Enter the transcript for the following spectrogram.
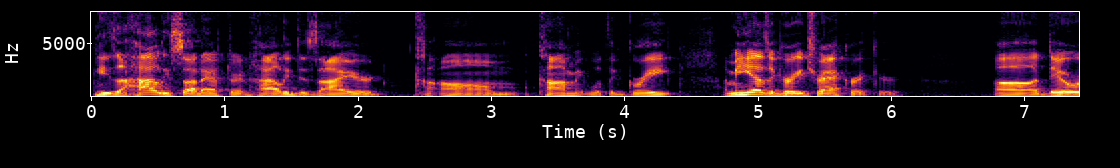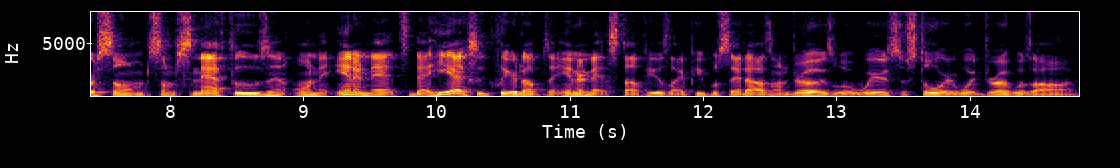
he's a highly sought after and highly desired um comic with a great. I mean, he has a great track record. Uh, there were some some snafus in, on the internet that he actually cleared up the internet stuff. He was like, people said I was on drugs. Well, where's the story? What drug was on?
